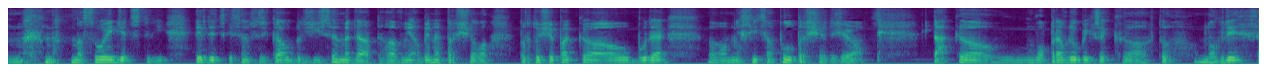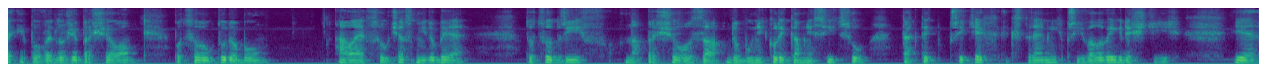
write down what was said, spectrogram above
na, na svoje dětství, kdy vždycky jsem si říkal, blíží se medat, hlavně, aby nepršelo, protože pak uh, bude uh, měsíc a půl pršet, že jo. Tak uh, opravdu bych řekl, to mnohdy se i povedlo, že pršelo po celou tu dobu, ale v současné době to, co dřív napršelo za dobu několika měsíců, tak teď při těch extrémních přívalových deštích je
